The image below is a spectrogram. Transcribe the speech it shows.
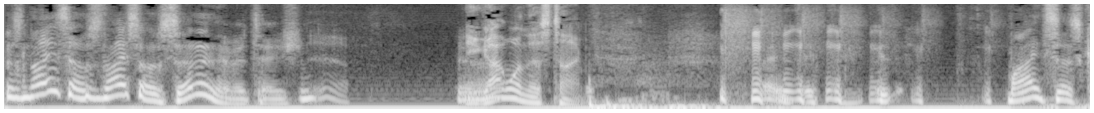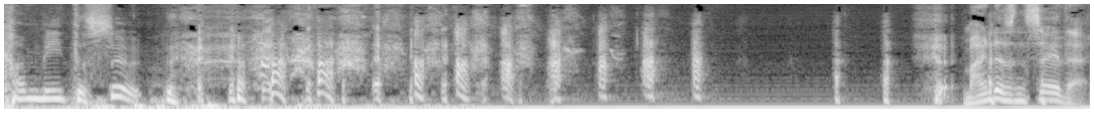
It was nice. It was nice. I was sent an invitation. Yeah. You got one this time. It- it- it- mine says, "Come meet the suit." Mine doesn't say that.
